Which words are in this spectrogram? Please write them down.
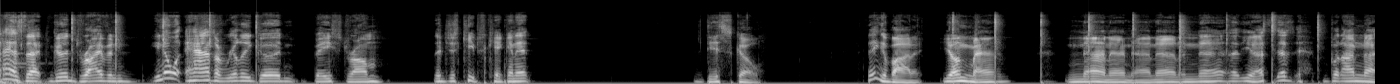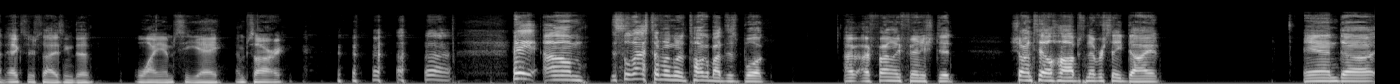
That has that good driving. You know what has a really good bass drum that just keeps kicking it? Disco. Think about it. Young man, na na na na na na. You know, that's, that's, but I'm not exercising to YMCA. I'm sorry. hey, um, this is the last time I'm going to talk about this book. I, I finally finished it. Chantel Hobbs, Never Say Diet. And uh,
